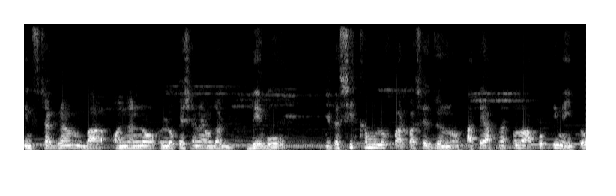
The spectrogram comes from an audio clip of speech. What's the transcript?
ইনস্টাগ্রাম বা অন্যান্য লোকেশনে আমরা দেব। এটা শিক্ষামূলক পারপাসের জন্য তাতে আপনার কোনো আপত্তি নেই তো?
